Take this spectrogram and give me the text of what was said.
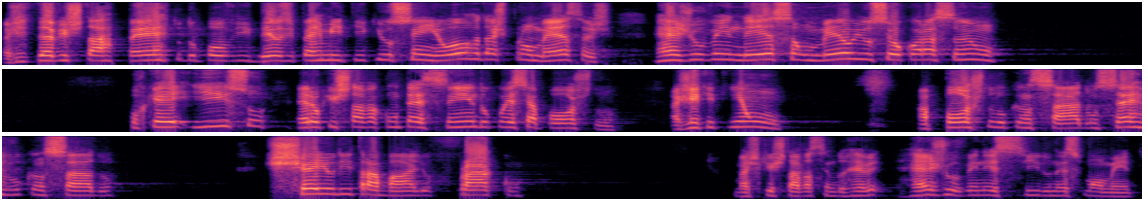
A gente deve estar perto do povo de Deus e permitir que o Senhor das promessas rejuvenesça o meu e o seu coração. Porque isso era o que estava acontecendo com esse apóstolo. A gente tinha um apóstolo cansado, um servo cansado, cheio de trabalho, fraco, mas que estava sendo rejuvenescido nesse momento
